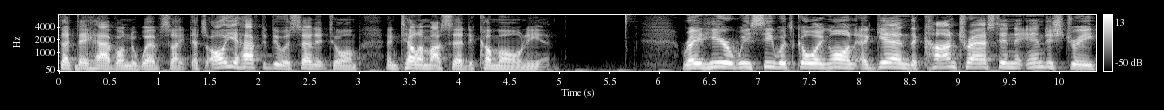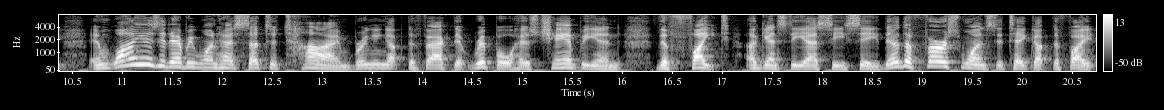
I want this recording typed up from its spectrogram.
that they have on the website. That's all you have to do is send it to them and tell them I said to come on in. Right here, we see what's going on. Again, the contrast in the industry. And why is it everyone has such a time bringing up the fact that Ripple has championed the fight against the SEC? They're the first ones to take up the fight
